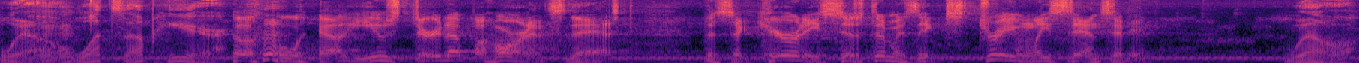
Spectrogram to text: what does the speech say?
Well, what's up here? Oh, well, you stirred up a hornet's nest. The security system is extremely sensitive. Well,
